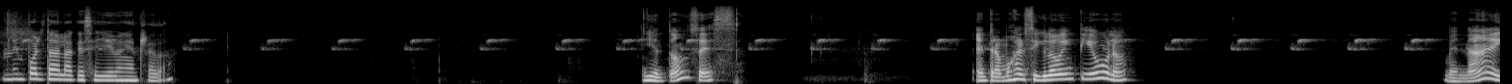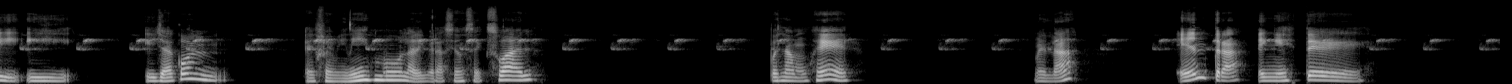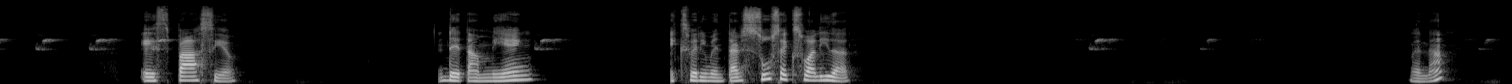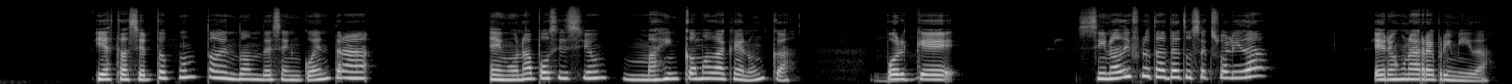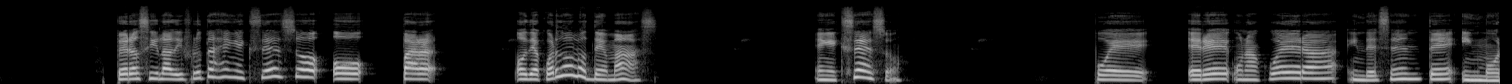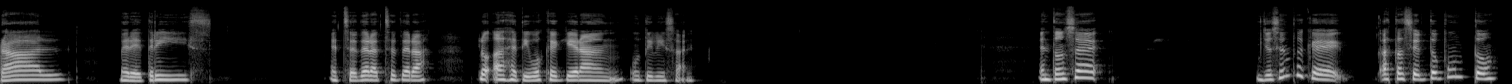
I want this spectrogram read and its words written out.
No importa la que se lleven enredada. Y entonces, entramos al siglo XXI, ¿verdad? Y, y, y ya con el feminismo, la liberación sexual, pues la mujer, ¿verdad? Entra en este espacio de también experimentar su sexualidad. ¿Verdad? Y hasta cierto punto en donde se encuentra en una posición más incómoda que nunca. Porque si no disfrutas de tu sexualidad, eres una reprimida. Pero si la disfrutas en exceso o para o de acuerdo a los demás en exceso, pues eres una cuera, indecente, inmoral, meretriz, etcétera, etcétera, los adjetivos que quieran utilizar. Entonces, yo siento que hasta cierto punto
